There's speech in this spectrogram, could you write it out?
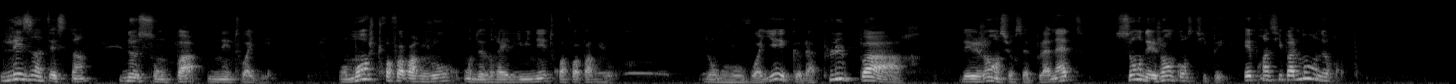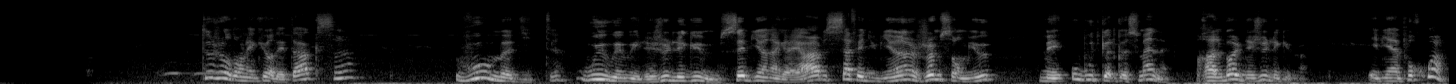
les intestins ne sont pas nettoyés. On mange trois fois par jour, on devrait éliminer trois fois par jour. Donc vous voyez que la plupart des gens sur cette planète sont des gens constipés, et principalement en Europe. Toujours dans les cures détox, vous me dites, oui, oui, oui, les jus de légumes, c'est bien agréable, ça fait du bien, je me sens mieux, mais au bout de quelques semaines, ras-le-bol des jus de légumes. Eh bien, pourquoi?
